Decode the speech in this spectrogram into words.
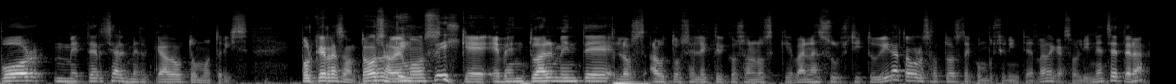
por meterse al mercado automotriz. ¿Por qué razón? Todos sabemos que eventualmente los autos eléctricos son los que van a sustituir a todos los autos de combustión interna, de gasolina, etcétera,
